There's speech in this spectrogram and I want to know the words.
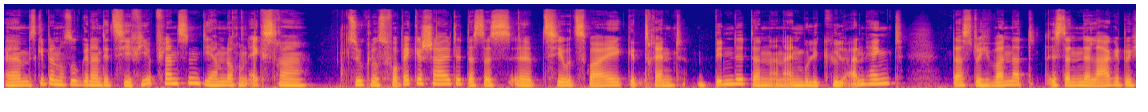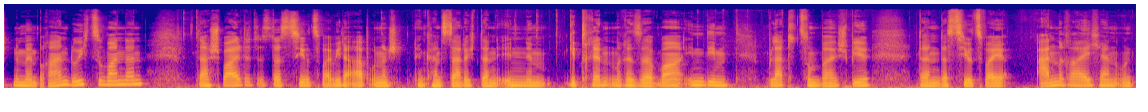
Ähm, es gibt dann noch sogenannte C4-Pflanzen. Die haben noch einen extra Zyklus vorweggeschaltet, dass das äh, CO2 getrennt bindet, dann an ein Molekül anhängt. Das durchwandert, ist dann in der Lage, durch eine Membran durchzuwandern. Da spaltet es das CO2 wieder ab und dann, dann kann es dadurch dann in einem getrennten Reservoir, in dem Blatt zum Beispiel, dann das CO2 anreichern und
